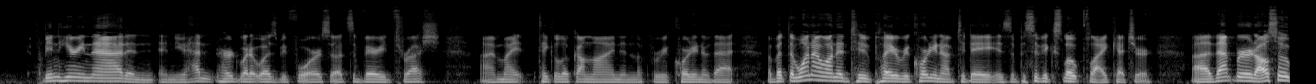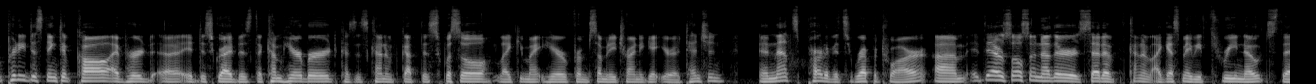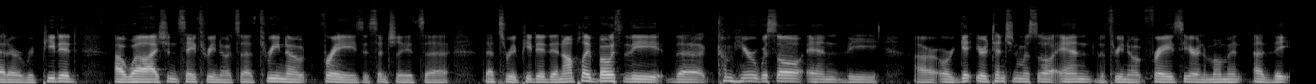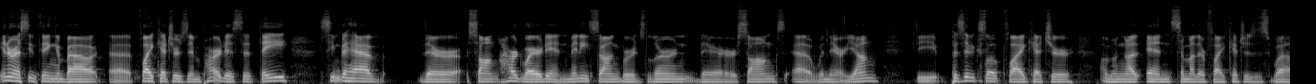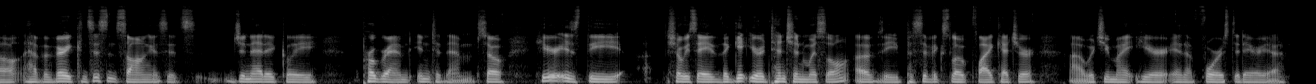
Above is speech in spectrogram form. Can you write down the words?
been hearing that and and you hadn't heard what it was before so that's a varied thrush I might take a look online and look for a recording of that. Uh, but the one I wanted to play a recording of today is the Pacific Slope flycatcher. Uh, that bird also a pretty distinctive call. I've heard uh, it described as the come here bird because it's kind of got this whistle like you might hear from somebody trying to get your attention and that's part of its repertoire. Um, there's also another set of kind of, I guess, maybe three notes that are repeated. Uh, well, I shouldn't say three notes. A three-note phrase, essentially. It's a that's repeated, and I'll play both the the "come here" whistle and the uh, or "get your attention" whistle and the three-note phrase here in a moment. Uh, the interesting thing about uh, flycatchers in part is that they seem to have their song hardwired in. Many songbirds learn their songs uh, when they are young the Pacific Slope flycatcher, among and some other flycatchers as well, have a very consistent song as it's genetically programmed into them. So here is the, shall we say, the get your attention whistle of the Pacific Slope flycatcher, uh, which you might hear in a forested area.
